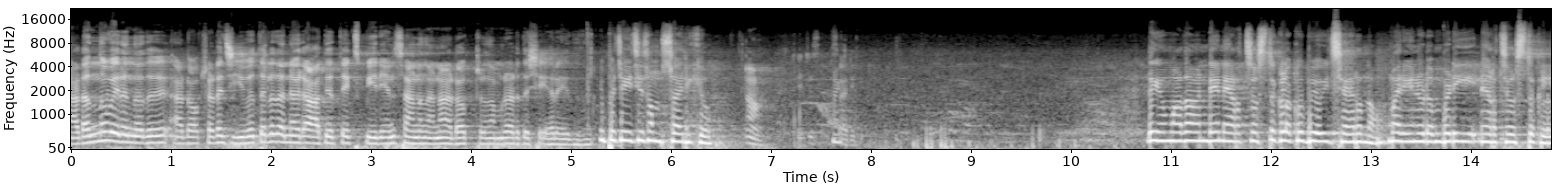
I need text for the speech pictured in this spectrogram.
നടന്നു വരുന്നത്. ആ ഡോക്ടറുടെ ജീവിതത്തിൽ തന്നെ ഒരു ആദ്യത്തെ എക്സ്പീരിയൻസ് ആണെന്നാണ് ആ ഡോക്ടർ നമ്മുടെ അടുത്ത് ഷെയർ ചെയ്തത്. ഇപ്പോൾ ചേച്ചി സംസാരിക്കോ? ആ ചേച്ചി സംസാരിക്കും. ദൈവമാതാവിന്റെ നേർച്ച വസ്തുക്കളൊക്കെ ഉപയോഗിച്ചായിരുന്നോ? മരിയൻ ഉടമ്പടി നേർച്ച വസ്തുക്കൾ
